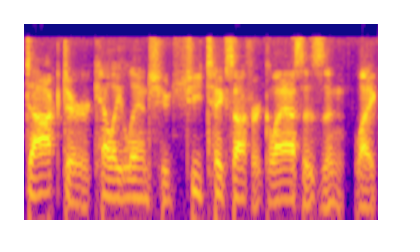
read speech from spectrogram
doctor Kelly Lynch who she takes off her glasses and like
